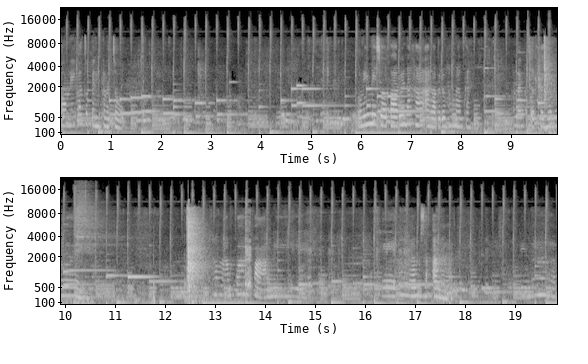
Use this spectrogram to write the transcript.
ตรงนี้ก็จะเป็นกระจก ตรงนี้มีโซฟาด้วยนะคะ อะเราไปดูห้องน้ำกัน ห้องน้ำก็เปิดไฟให้ด้วย ห้องน้ำกว้างขวางดี สะอาดดีมาก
